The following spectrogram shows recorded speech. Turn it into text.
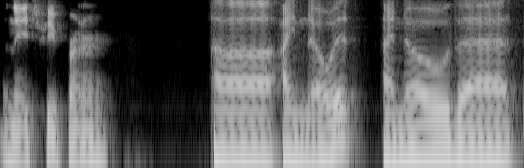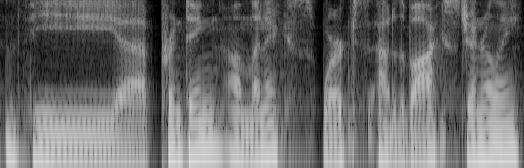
an HP printer? Uh, I know it. I know that the uh, printing on Linux works out of the box generally.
